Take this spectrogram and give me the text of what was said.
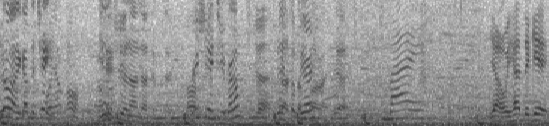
No, I got the chain. Oh, Yeah. Oh, yeah. chain on that. them there. Appreciate you, bro. Yeah, Bless that's up the here. Yeah. Bye. Yeah, we had to get.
